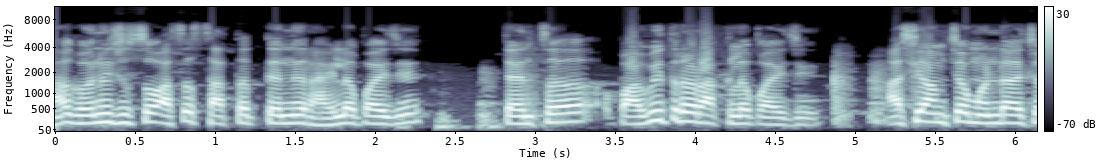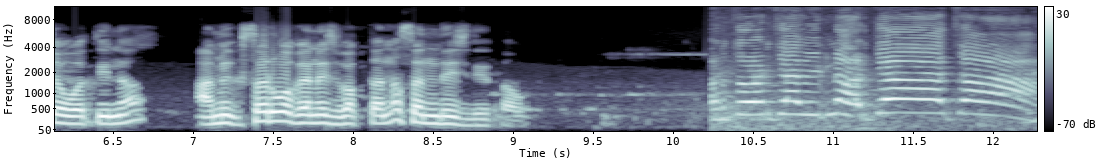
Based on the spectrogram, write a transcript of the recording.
हा गणेशोत्सव असंच सातत्याने राहिलं पाहिजे. त्यांचं पावित्र्य राखलं पाहिजे. अशी आमच्या मंडळाच्या वतीनं आम्ही सर्व गणेश भक्तांना संदेश देत आहोत. अडतोडच्या विघ्न हरत्याचा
